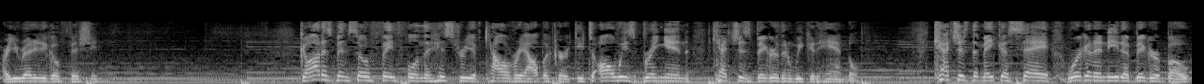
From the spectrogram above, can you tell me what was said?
Are you ready to go fishing? God has been so faithful in the history of Calvary Albuquerque to always bring in catches bigger than we could handle. Catches that make us say, we're going to need a bigger boat.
